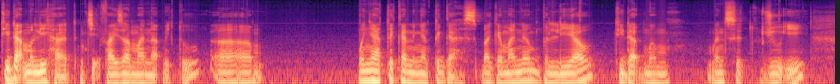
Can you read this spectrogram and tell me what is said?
tidak melihat Encik Faizal Manap itu uh, menyatakan dengan tegas bagaimana beliau tidak mem- mensetujui uh,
